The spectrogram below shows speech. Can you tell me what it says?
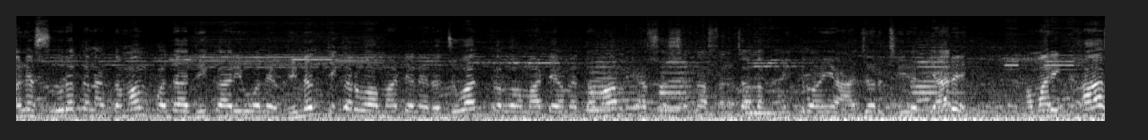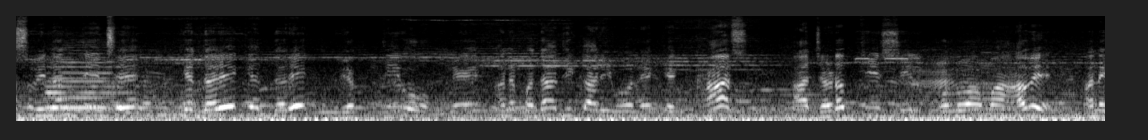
અને સુરતના તમામ પદાધિકારીઓને વિનંતી કરવા માટે અને રજૂઆત કરવા માટે અમે તમામ એસોસિએશનના સંચાલક મિત્રો અહીંયા હાજર છીએ. ત્યારે અમારી ખાસ વિનંતી છે કે દરેકે દરેક વ્યક્તિઓને અને પદાધિકારીઓને કે ખાસ આ ઝડપથી સીલ ખોલવામાં આવે અને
